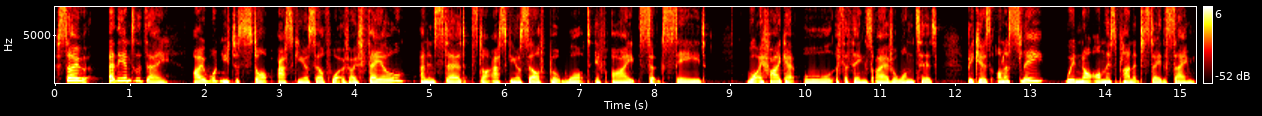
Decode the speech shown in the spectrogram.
So at the end of the day, I want you to stop asking yourself, what if I fail? and instead start asking yourself, but what if I succeed? What if I get all of the things I ever wanted? Because honestly, we're not on this planet to stay the same.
